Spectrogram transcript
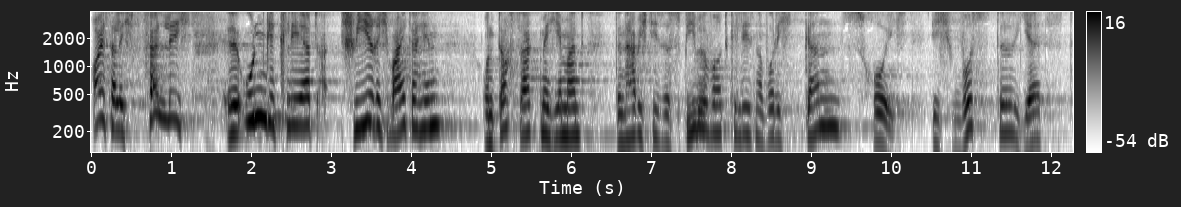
äußerlich völlig äh, ungeklärt, schwierig weiterhin. Und doch sagt mir jemand, dann habe ich dieses Bibelwort gelesen, da wurde ich ganz ruhig. Ich wusste jetzt,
